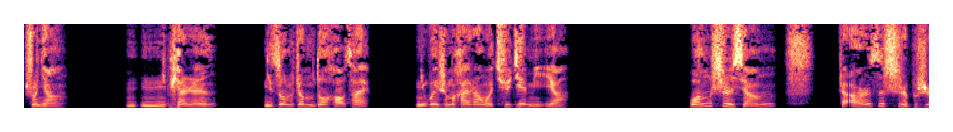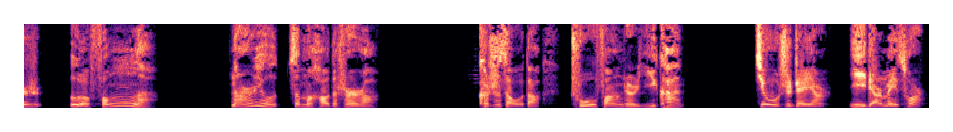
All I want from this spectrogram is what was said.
说：“娘，你你骗人！你做了这么多好菜，你为什么还让我去借米呀？”王世祥，这儿子是不是饿疯了？哪有这么好的事儿啊？可是走到厨房里一看，就是这样，一点没错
